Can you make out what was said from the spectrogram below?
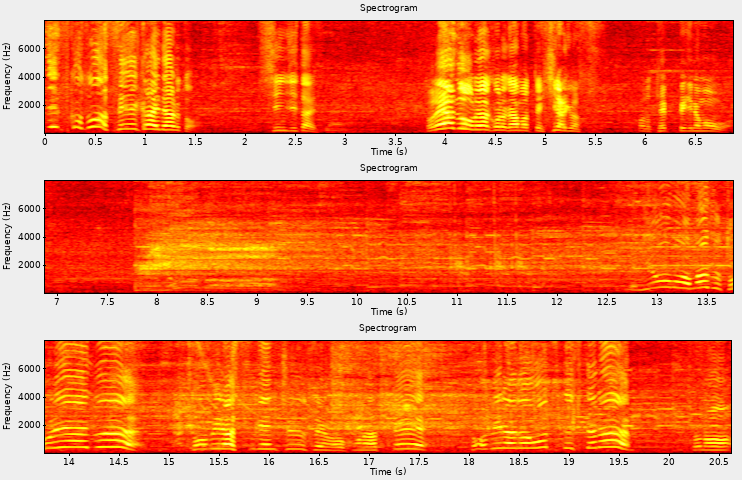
日こそは正解であると信じたいですね。とりあえず俺はこれ頑張って開きます。この鉄壁の門を。で日本はまずとりあえず扉出現抽選を行って扉が落ちてきたらその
